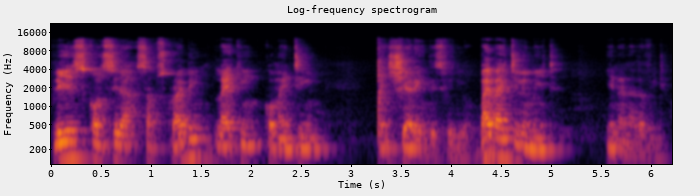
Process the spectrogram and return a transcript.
Please consider subscribing, liking, commenting, and sharing this video. Bye bye till you meet in another video.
